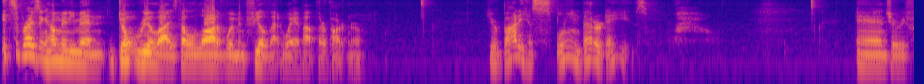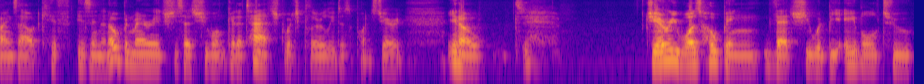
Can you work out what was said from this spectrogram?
It's surprising how many men don't realize that a lot of women feel that way about their partner. Your body has spleen better days and Jeri finds out Kith is in an open marriage. She says she won't get attached, which clearly disappoints Jeri. You know, Jeri was hoping that she would be able to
